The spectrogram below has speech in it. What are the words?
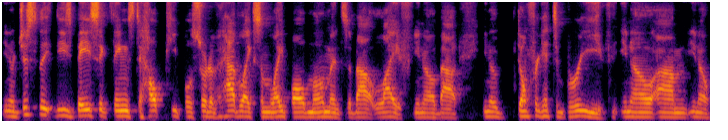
you know just the, these basic things to help people sort of have like some light bulb moments about life you know about you know don't forget to breathe you know um you know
